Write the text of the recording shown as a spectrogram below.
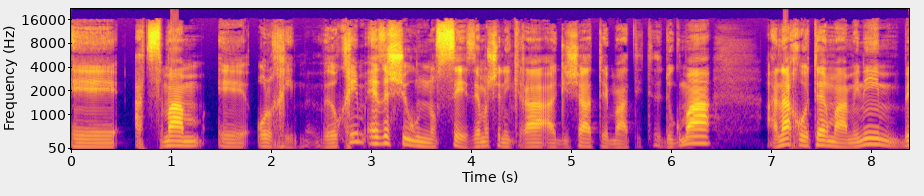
אה, עצמם אה, הולכים, ולוקחים איזשהו נושא, זה מה שנקרא הגישה התמטית. לדוגמה, אנחנו יותר מאמינים ב,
